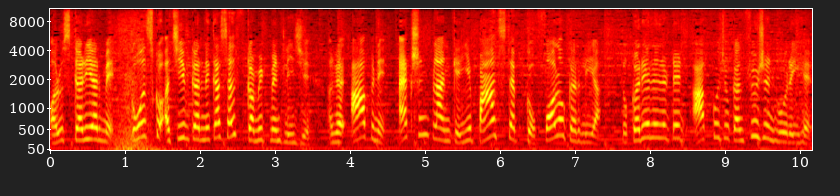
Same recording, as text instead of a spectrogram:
और उस करियर में गोल्स को अचीव करने का सेल्फ कमिटमेंट लीजिए। अगर आपने एक्शन प्लान के ये पाँच स्टेप को फॉलो कर लिया तो करियर रिलेटेड आपको जो कंफ्यूजन हो रही है,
